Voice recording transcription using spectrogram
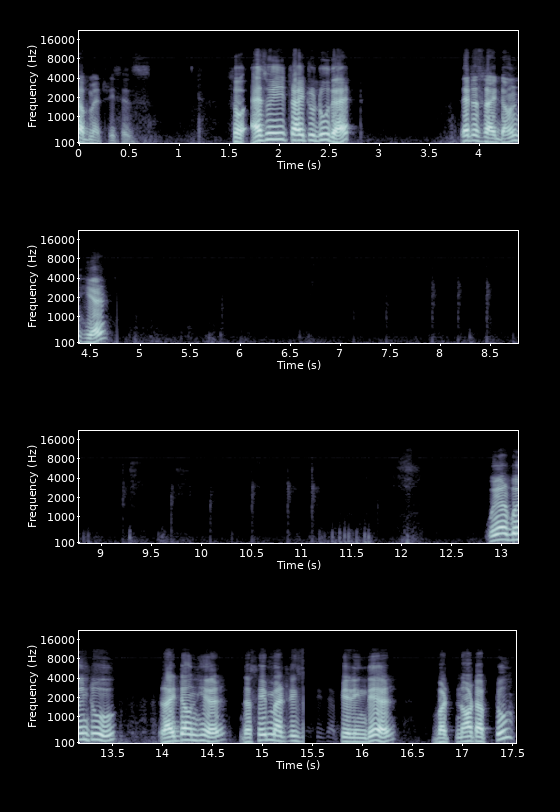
submatrices. So, as we try to do that, let us write down here we are going to write down here the same matrix is appearing there, but not up to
